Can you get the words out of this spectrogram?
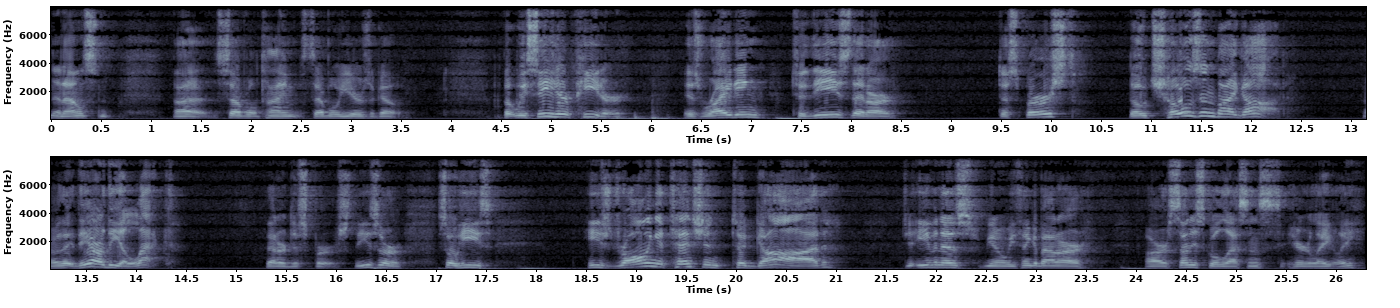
denounced uh, several times, several years ago. But we see here Peter is writing to these that are dispersed, though chosen by God. They, they are the elect that are dispersed. These are so he's he's drawing attention to God, even as you know we think about our our Sunday school lessons here lately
